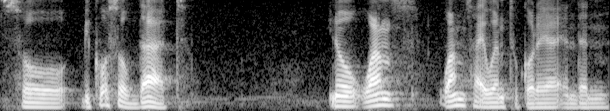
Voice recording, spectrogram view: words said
So because of that, you know, once, once I went to Korea and then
